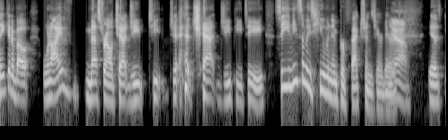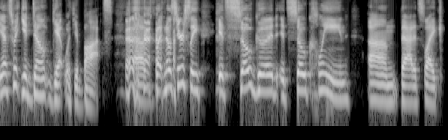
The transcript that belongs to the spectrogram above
thinking about when I've messed around with Chat GT, Chat GPT. See, you need some of these human imperfections here, Derek Yeah. is yeah, that's what you don't get with your bots. Um, but no, seriously, it's so good, it's so clean um, that it's like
